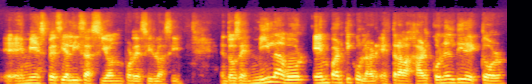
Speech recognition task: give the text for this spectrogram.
eh, es mi especialización, por decirlo así. Entonces, mi labor en particular es trabajar con el director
